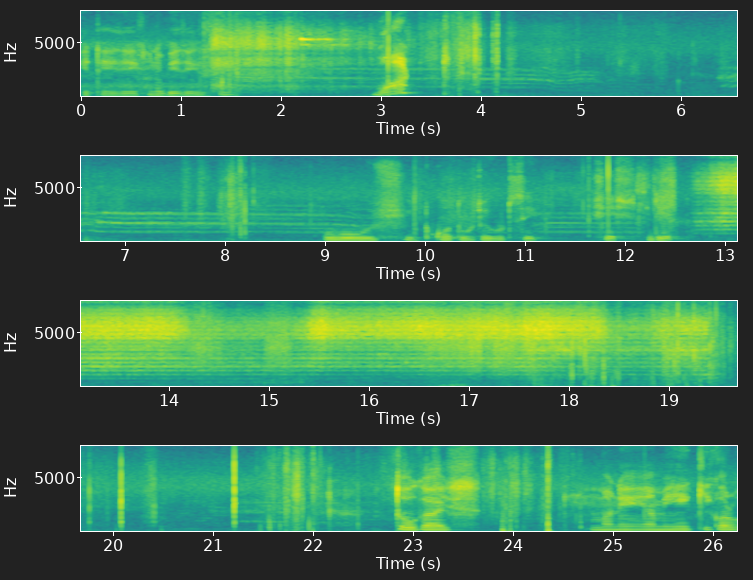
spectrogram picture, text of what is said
এটাই যে এখানে বেজে গেছে। হোয়াট ও শিট কত উঠে উঠছি। শেষ ডেট তো গাইস মানে আমি কি করব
